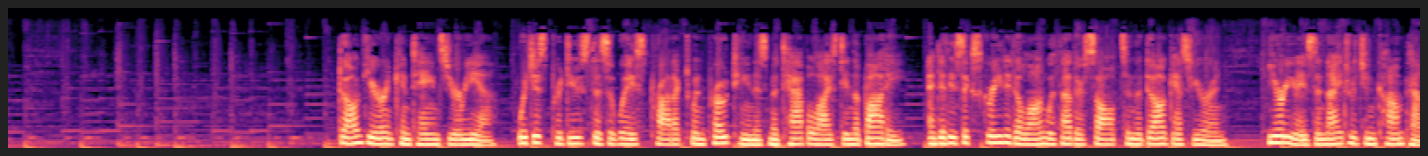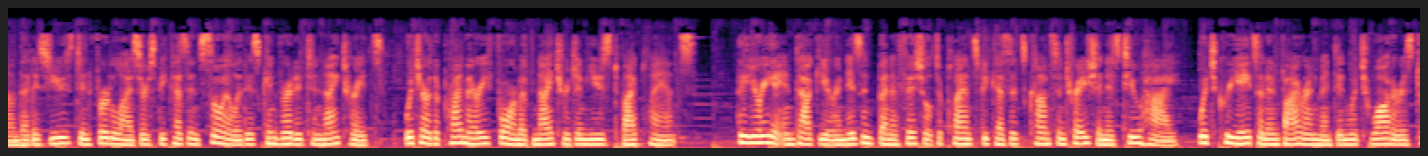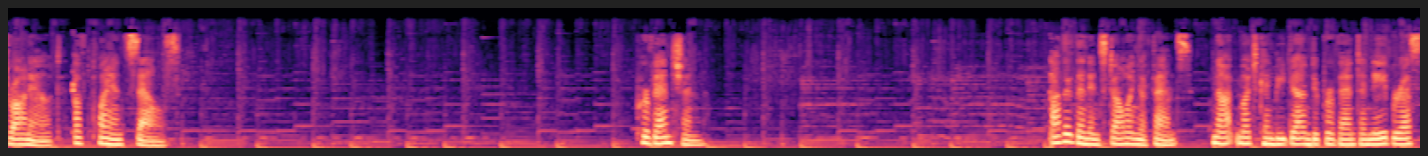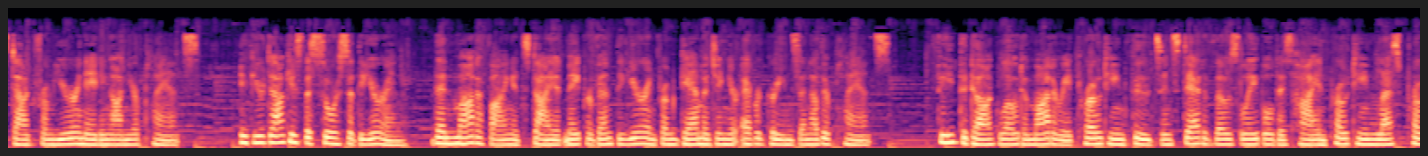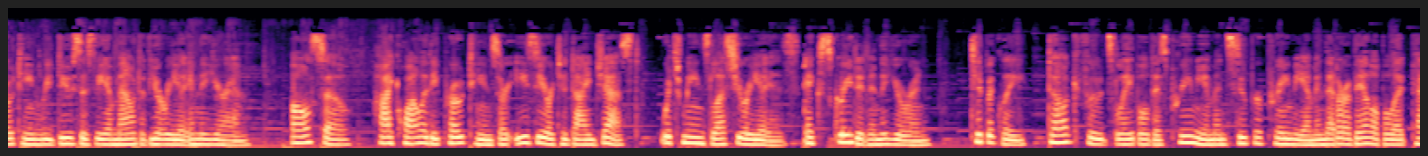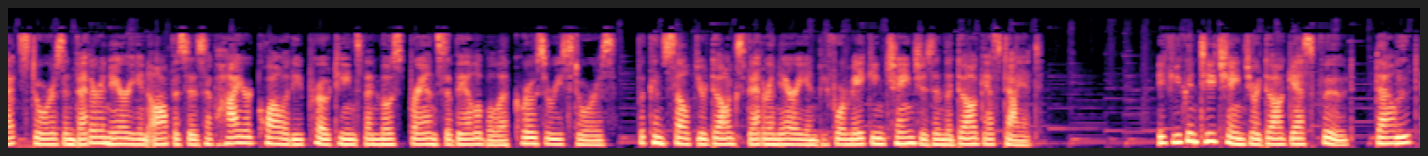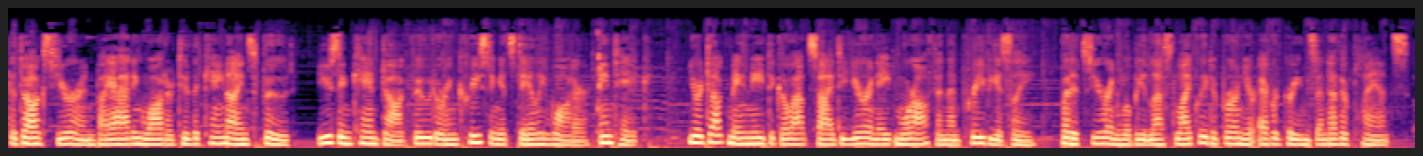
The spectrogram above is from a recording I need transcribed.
Dog urine contains urea, which is produced as a waste product when protein is metabolized in the body, and it is excreted along with other salts in the dog's urine. Urea is a nitrogen compound that is used in fertilizers because in soil it is converted to nitrates, which are the primary form of nitrogen used by plants. The urea in dog urine isn't beneficial to plants because its concentration is too high, which creates an environment in which water is drawn out of plant cells. Prevention Other than installing a fence, not much can be done to prevent a neighbor's dog from urinating on your plants. If your dog is the source of the urine, then modifying its diet may prevent the urine from damaging your evergreens and other plants. Feed the dog low to moderate protein foods instead of those labeled as high in protein. Less protein reduces the amount of urea in the urine. Also, high quality proteins are easier to digest, which means less urea is excreted in the urine. Typically, dog foods labeled as premium and super premium and that are available at pet stores and veterinarian offices have higher quality proteins than most brands available at grocery stores, but consult your dog's veterinarian before making changes in the dog's diet. If you can tea change your dog's food, dilute the dog's urine by adding water to the canine's food, using canned dog food or increasing its daily water intake. Your dog may need to go outside to urinate more often than previously, but its urine will be less likely to burn your evergreens and other plants.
